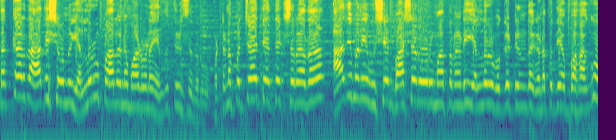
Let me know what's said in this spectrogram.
ಸರ್ಕಾರದ ಆದೇಶವನ್ನು ಎಲ್ಲರೂ ಪಾಲನೆ ಮಾಡೋಣ ಎಂದು ತಿಳಿಸಿದರು. ಪಟ್ಟಣ ಪಂಚಾಯತಿ ಅಧ್ಯಕ್ಷರಾದ ಆದಿಮನಿ ಹುಸೇನ್ ಬಾಷಾರ್ ಅವರು ಮಾತನಾಡಿ, ಎಲ್ಲರೂ ಒಗ್ಗಟ್ಟಿನಿಂದ ಗಣಪತಿ ಹಬ್ಬ ಹಾಗೂ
